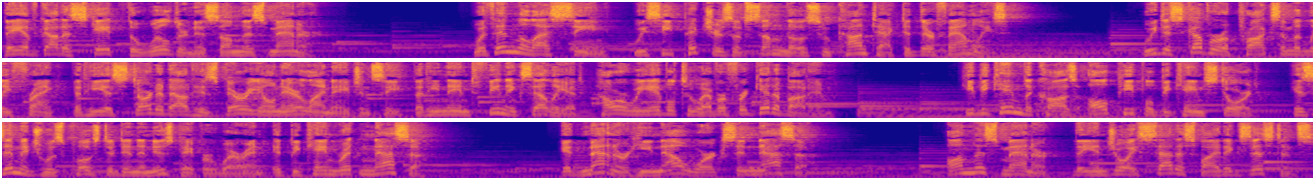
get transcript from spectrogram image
They have got escaped the wilderness on this manner. Within the last scene, we see pictures of some those who contacted their families. We discover approximately Frank that he has started out his very own airline agency that he named Phoenix Elliott. How are we able to ever forget about him? He became the cause all people became stored. His image was posted in a newspaper wherein it became written NASA. In manner he now works in NASA. On this manner, they enjoy satisfied existence.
